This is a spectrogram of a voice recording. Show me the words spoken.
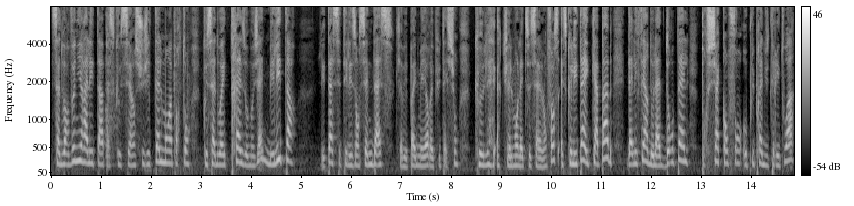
ça doit revenir à l'État parce que c'est un sujet tellement important que ça doit être très homogène, mais l'État L'État, c'était les anciennes DAS qui n'avaient pas une meilleure réputation que actuellement l'aide sociale à l'enfance. Est-ce que l'État est capable d'aller faire de la dentelle pour chaque enfant au plus près du territoire?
